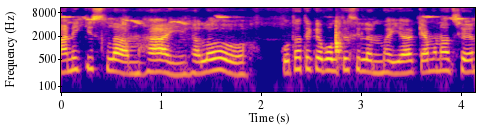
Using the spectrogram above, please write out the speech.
Manik Islam, hi, hello. কোথা থেকে বলতেছিলেন ভাইয়া? কেমন আছেন?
